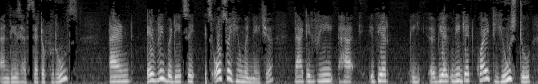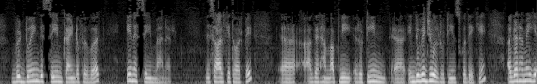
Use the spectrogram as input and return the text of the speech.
and these have set of rules. And everybody, it's also human nature that if we get quite used to doing the same kind of a work in a same manner. مثال کے طور پہ اگر ہم اپنی روٹین انڈیویجل روٹینز کو دیکھیں اگر ہمیں یہ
